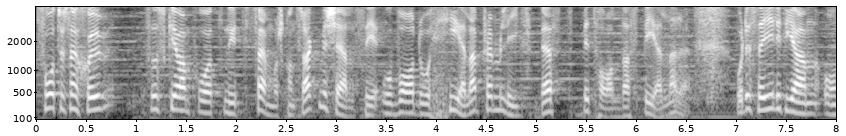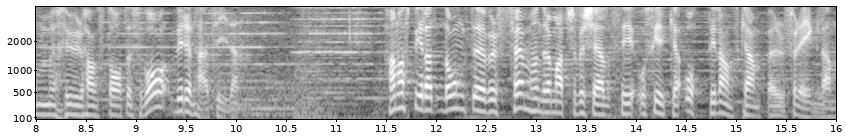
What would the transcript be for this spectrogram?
2007 så skrev han på ett nytt femårskontrakt med Chelsea och var då hela Premier Leagues bäst betalda spelare. Och det säger lite grann om hur hans status var vid den här tiden. Han har spelat långt över 500 matcher för Chelsea och cirka 80 landskamper för England.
